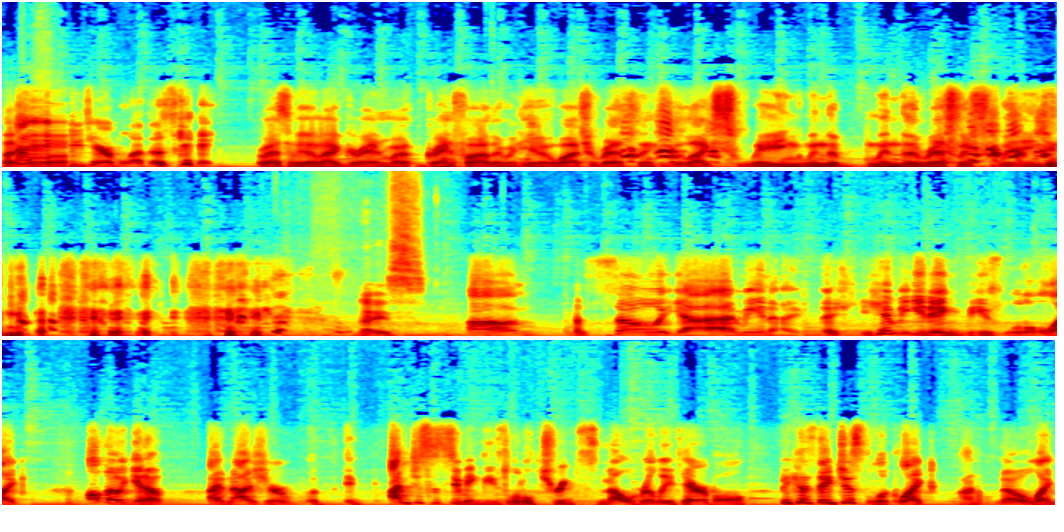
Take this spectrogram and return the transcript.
Like, i well, do terrible at those games reminds me of my grandma grandfather when he would watch wrestling. He would like swing when the when the wrestlers swing and Nice. um so yeah i mean him eating these little like although you know i'm not sure i'm just assuming these little treats smell really terrible because they just look like i don't know like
